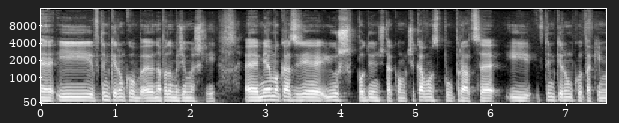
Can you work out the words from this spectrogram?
E, I w tym kierunku e, na pewno będziemy szli. E, Miałem okazję już podjąć taką ciekawą współpracę i w tym kierunku takim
